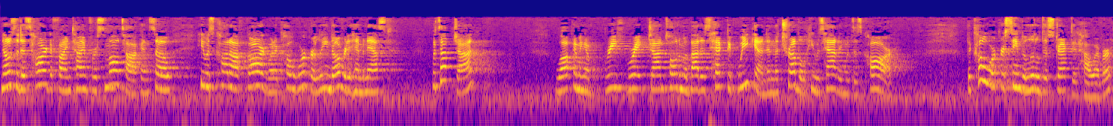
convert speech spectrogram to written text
knows that it's hard to find time for small talk, and so he was caught off guard when a coworker leaned over to him and asked, What's up, John? Welcoming a brief break, John told him about his hectic weekend and the trouble he was having with his car. The coworker seemed a little distracted, however.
